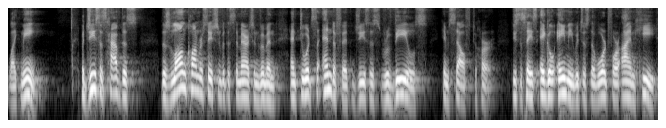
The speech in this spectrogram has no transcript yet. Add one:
like me. But Jesus have this, this long conversation with the Samaritan woman, and towards the end of it, Jesus reveals himself to her. Jesus says, ego eimi, which is the word for I am he.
